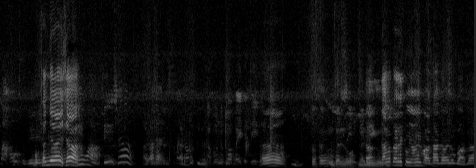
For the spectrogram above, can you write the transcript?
Ako. Buksan nyo na isa. Si isa. Ah. Ang dalawa. Da- Naligo. Dapat ari ko yung baga gaano baga.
